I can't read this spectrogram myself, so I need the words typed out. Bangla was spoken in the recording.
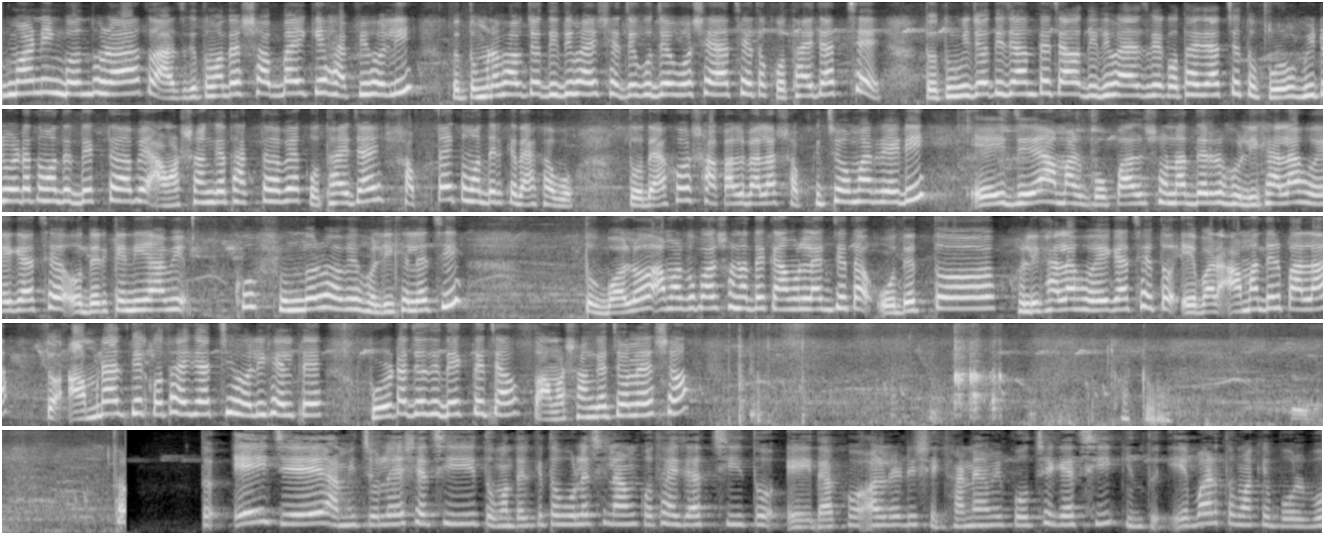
গুড মর্নিং বন্ধুরা। তো আজকে তোমাদের সবাইকে হ্যাপি হোলি তো তোমরা ভাবছ, দিদিভাই সেজে গুজে বসে আছে, তো কোথায় যাচ্ছে? তো তুমি যদি জানতে চাও, দিদিভাই আজকে কোথায় যাচ্ছে, তো পুরো ভিডিওটা তোমাদের দেখতে হবে, আমার সঙ্গে থাকতে হবে, কোথায় যায়, সবটাই তোমাদেরকে দেখাবো। তো দেখো, সকালবেলা সব কিছু আমার রেডি এই যে আমার গোপাল সোনাদের হোলি খেলা হয়ে গেছে, ওদেরকে নিয়ে আমি খুব সুন্দরভাবে হোলি খেলেছি। তো বলো, আমার গোপাল সোনাদের কেমন লাগছে? তা ওদের তো হোলি খেলা হয়ে গেছে, তো এবার আমাদের পালা। তো আমরা আজকে কোথায় যাচ্ছি হোলি খেলতে? পুরোটা যদি দেখতে চাও, তো আমার সঙ্গে চলে এসো। কাটো। তো এই যে আমি চলে এসেছি, তোমাদেরকে তো বলেছিলাম কোথায় যাচ্ছি, তো এই দেখো অলরেডি সেখানে আমি পৌঁছে গেছি, কিন্তু এবার তোমাকে বলব,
